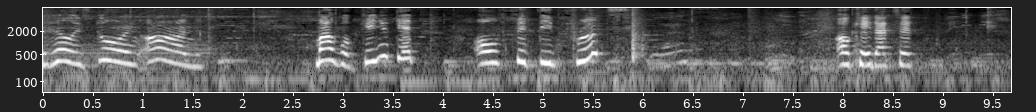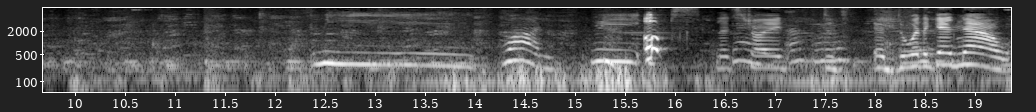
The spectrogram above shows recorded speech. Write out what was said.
The hell is going on? Margot, can you get all 50 fruits? Okay, that's it. One. We. Oops! Let's try to uh, do it again now.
